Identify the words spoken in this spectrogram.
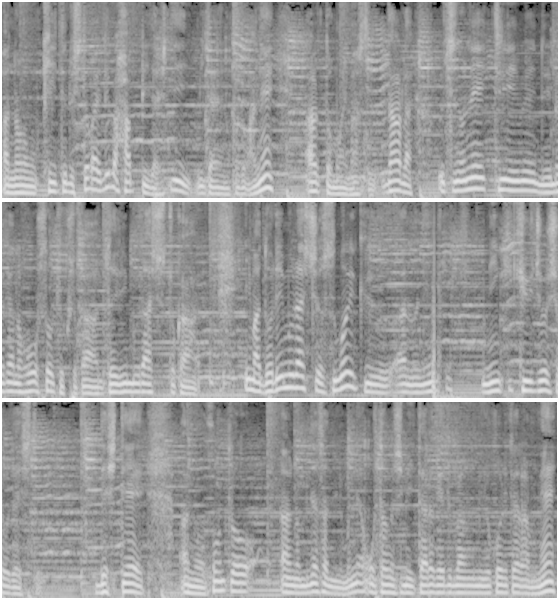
あ、あの聞いてる人がいればハッピーだしみたいなことがねあると思います。だからうちのね TMA リメカの放送局とかドリームラッシュとか今ドリームラッシュすごいあの人気急上昇でして。でしてあの本当あの皆さんにもねお楽しみいただける番組をこれからもね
